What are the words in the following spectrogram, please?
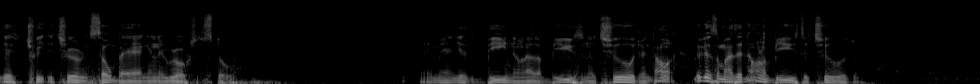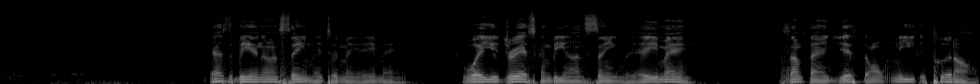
Just treat the children so bad in the grocery store. Amen. Just beating them, like abusing the children. Don't look at somebody say, don't abuse the children. That's being unseemly to me. Amen. The way you dress can be unseemly. Amen. Some things you just don't need to put on.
